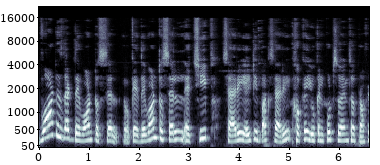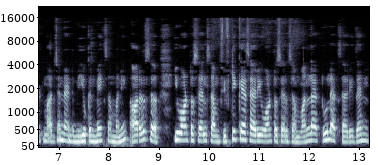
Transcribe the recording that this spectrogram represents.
what is that they want to sell? Okay they want to sell a cheap sari 80 bucks sari. Okay you can put so and so profit margin and you can make some money. Or else uh, you want to sell some 50k sari you want to sell some 1 lakh 2 lakh sari then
